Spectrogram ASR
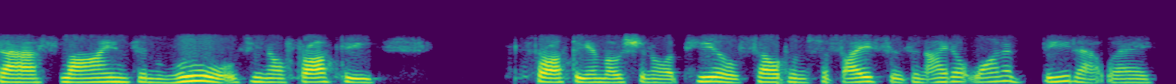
fast lines and rules, you know, frothy frothy emotional appeal seldom suffices and I don't want to be that way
